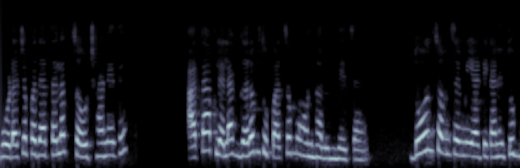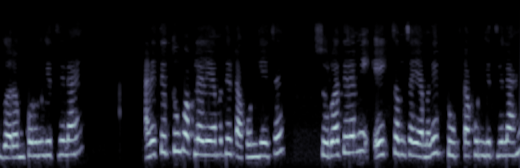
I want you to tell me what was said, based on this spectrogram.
गोडाच्या पदार्थाला चव छान येते. आता आपल्याला गरम तुपाचं मोहन घालून घ्यायचं आहे. दोन चमचे मी या ठिकाणी तूप गरम करून घेतलेलं आहे. आणि ते तूप आपल्याला यामध्ये टाकून घ्यायचं आहे. सुरुवातीला मी एक चमचा यामध्ये तूप टाकून घेतलेला आहे.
